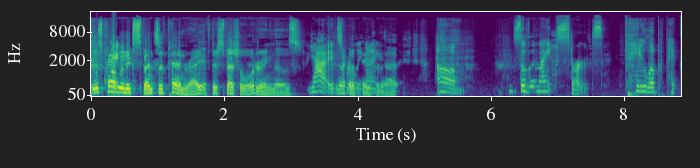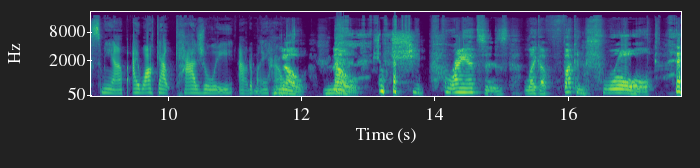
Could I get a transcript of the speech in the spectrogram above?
It was probably an expensive pen, right? If they're special ordering those, yeah, it's not really going to pay nice. for that. Um, so the night starts. Caleb picks me up. I walk out casually out of my house. No, no. she prances like a fucking troll.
